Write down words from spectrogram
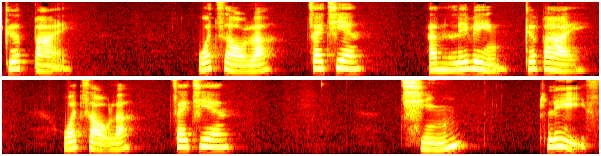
，Goodbye。我走了，再见。I'm leaving. Goodbye. 我走了，再见。请，Please。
